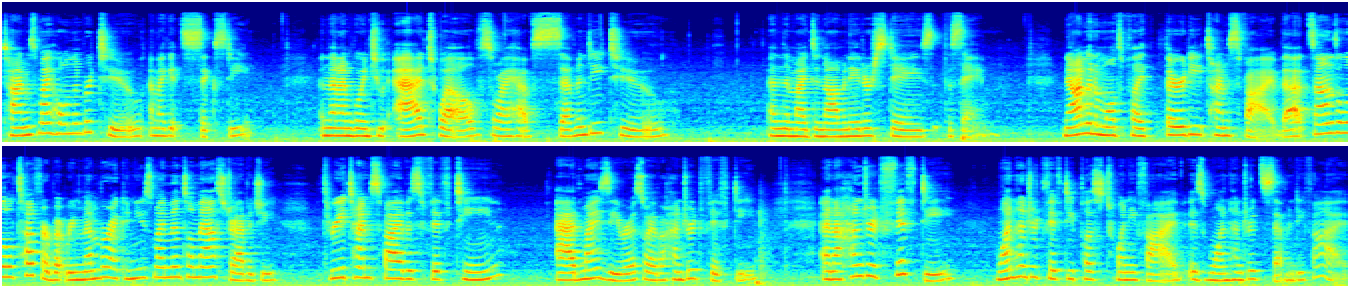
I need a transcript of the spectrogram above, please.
times my whole number 2 and I get 60 and then I'm going to add 12, so I have 72, and then my denominator stays the same. Now I'm going to multiply 30 times 5. That sounds a little tougher, but remember I can use my mental math strategy. 3 times 5 is 15. Add my 0, so I have 150. And 150, 150 plus 25 is 175.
